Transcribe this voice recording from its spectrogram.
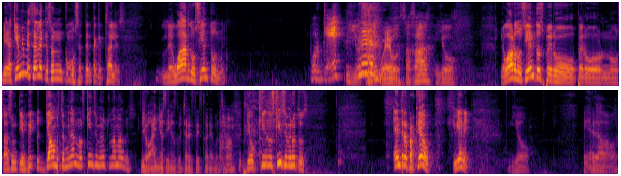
Mira, aquí a mí me sale que son como 70 quetzales. Le voy a dar 200, me. ¿Por qué? Y yo así, Huevos. Ajá, y yo. Le voy a dar 200, pero, pero nos hace un tiempito. Ya vamos a terminar unos 15 minutos nada más. pues. Llevo años sin escuchar esta historia, por cierto. Ajá. Llevo 15, unos 15 minutos. Entra al parqueo y viene. Y yo, verga, vamos.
